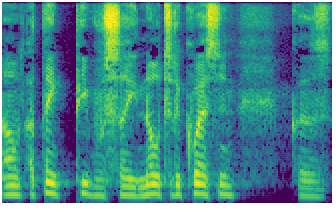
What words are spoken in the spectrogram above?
I, I think people say no to the question because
